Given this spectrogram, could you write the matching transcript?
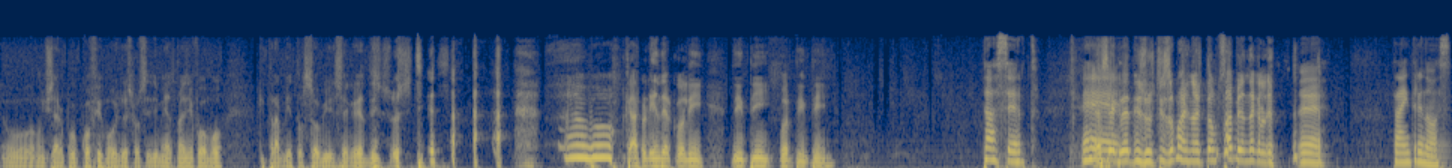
o Ministério Público confirmou os dois procedimentos, mas informou que tramitam sob segredo de justiça. ah, bom. Carolina Ercolim, tintim por tintim. Tá certo. É... é segredo de justiça, mas nós estamos sabendo, né, Carolina? É. Tá entre nós.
